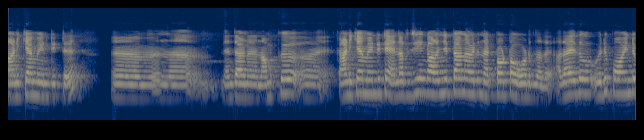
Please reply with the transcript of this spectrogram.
കാണിക്കാൻ വേണ്ടിയിട്ട് എന്താണ് നമുക്ക് കാണിക്കാൻ വേണ്ടിയിട്ട് എനർജിയും കളഞ്ഞിട്ടാണ് അവർ നെട്ടോട്ടം ഓടുന്നത്. അതായത് ഒരു പോയിന്റ്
